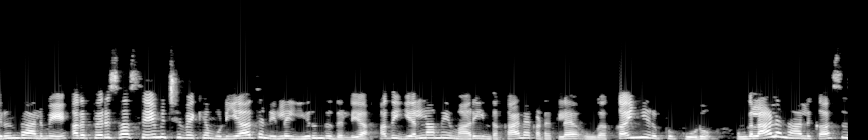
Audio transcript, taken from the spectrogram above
இருந்தாலுமே அதை பெருசாக சேமித்து வைக்க முடியாத நிலை இருந்தது இல்லையா? அது எல்லாமே மாறி இந்த காலகட்டத்தில் உங்கள் கையிருப்பு கூடும். உங்களால் நாலு காசு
